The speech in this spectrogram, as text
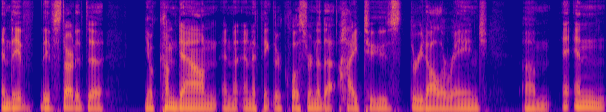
and they've they've started to you know come down and and I think they're closer into that high twos three dollar range. Um, and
